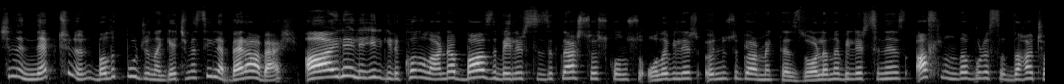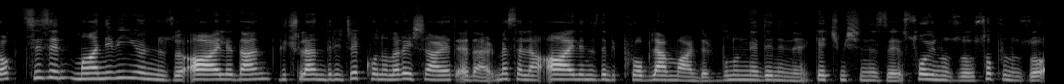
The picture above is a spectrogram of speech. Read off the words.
Şimdi Neptün'ün balık burcuna geçmesiyle beraber aileyle ilgili konularda bazı belirsizlikler söz konusu olabilir. Önünüzü görmekte zorlanabilirsiniz. Aslında burası daha çok sizin manevi yönünüzü aileden güçlendirecek konulara işaret eder. Mesela ailenizde bir problem vardır. Bunun nedenini, geçmişinizi, soyunuzu, sopunuzu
